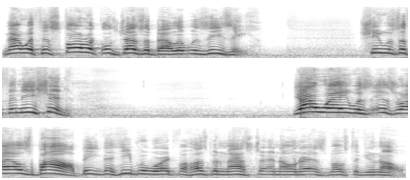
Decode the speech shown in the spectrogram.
Now, with historical Jezebel, it was easy. She was a Phoenician. Yahweh was Israel's Baal, being the Hebrew word for husband, master, and owner, as most of you know.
